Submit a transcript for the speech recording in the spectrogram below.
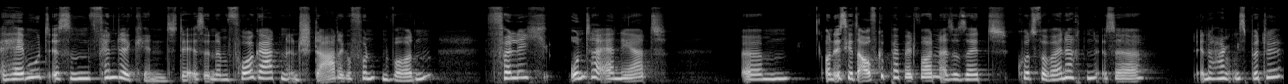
Helmut ist ein Findelkind. Der ist in einem Vorgarten in Stade gefunden worden, völlig unterernährt ähm, und ist jetzt aufgepäppelt worden. Also seit kurz vor Weihnachten ist er in Hankensbüttel.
